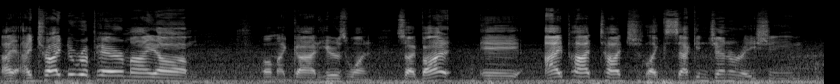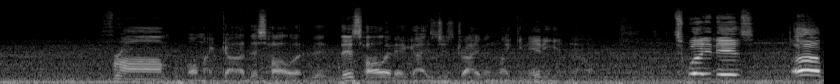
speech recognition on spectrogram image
I, I tried to repair my um oh my god, here's one. So I bought a iPod Touch like second generation from oh my god, this holiday this holiday guy's just driving like an idiot now. It's what it is. Um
